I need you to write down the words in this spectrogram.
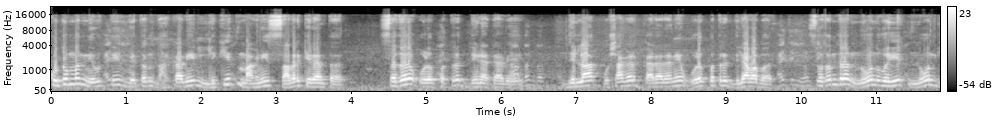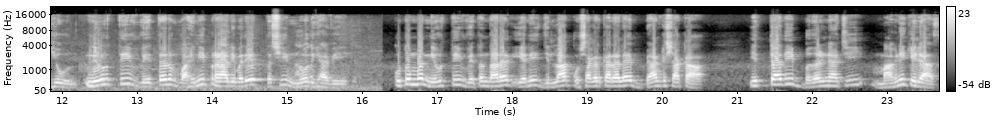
कुटुंब निवृत्ती वेतनधारकांनी लिखित मागणी सादर केल्यानंतर सदर ओळखपत्र देण्यात यावे. जिल्हा कोषागार कार्यालयाने ओळखपत्र दिल्याबाबत स्वतंत्र नोंद वहीत नोंद घेऊन निवृत्ती वेतन वाहिनी प्रणालीमध्ये तशी नोंद घ्यावी. कुटुंब निवृत्ती वेतनधारक यांनी जिल्हा कोषागार कार्यालय बँक शाखा इत्यादी बदलण्याची मागणी केल्यास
